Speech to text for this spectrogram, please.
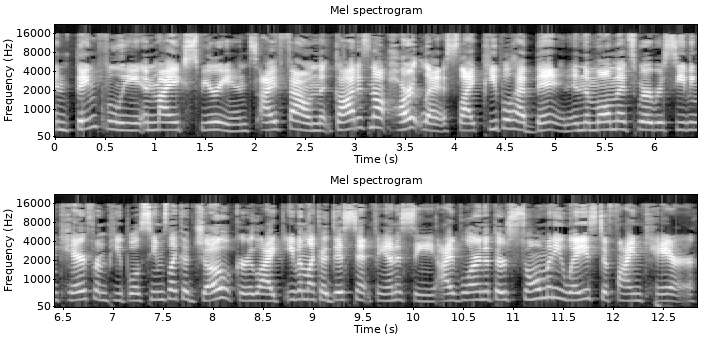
And thankfully, in my experience, I've found that God is not heartless like people have been. In the moments where receiving care from people seems like a joke or like even like a distant fantasy, I've learned that there's so many ways to find care.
